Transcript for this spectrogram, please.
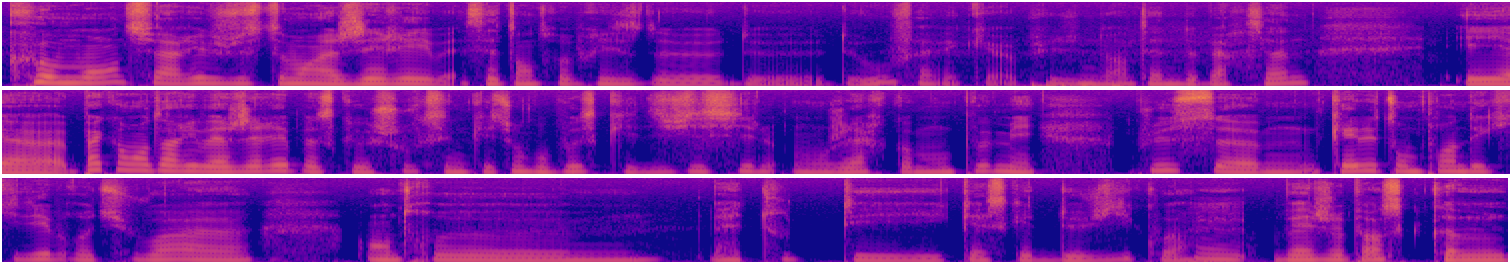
comment tu arrives justement à gérer bah, cette entreprise de, de, de ouf avec euh, plus d'une vingtaine de personnes. Et euh, pas comment tu arrives à gérer, parce que je trouve que c'est une question qu'on pose qui est difficile. On gère comme on peut, mais plus quel est ton point d'équilibre, tu vois, entre euh, bah, toutes tes casquettes de vie quoi. Mm. Ben, je pense que comme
